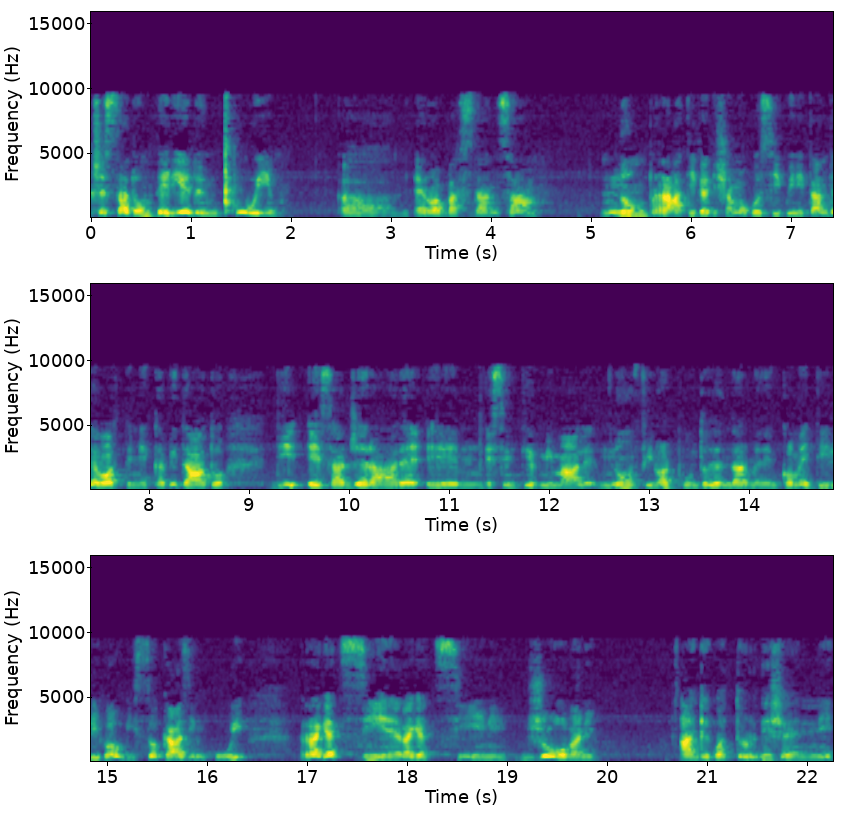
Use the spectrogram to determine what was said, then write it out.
C'è stato un periodo in cui uh, ero abbastanza non pratica, diciamo così, quindi tante volte mi è capitato di esagerare e, e sentirmi male, non fino al punto di andarmene in coma etilico, ho visto casi in cui ragazzine, ragazzini, giovani, anche 14 anni,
